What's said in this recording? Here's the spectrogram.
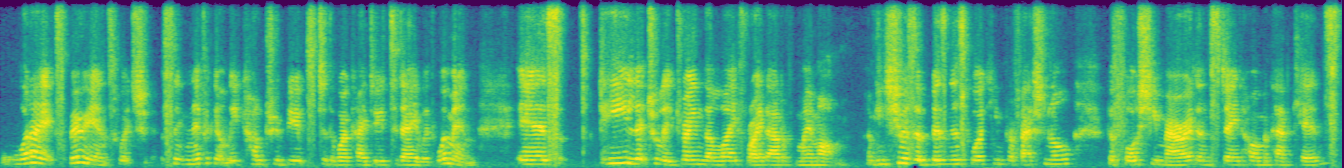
what I experienced, which significantly contributes to the work I do today with women, is he literally drained the life right out of my mom. I mean, she was a business working professional before she married and stayed home and had kids.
